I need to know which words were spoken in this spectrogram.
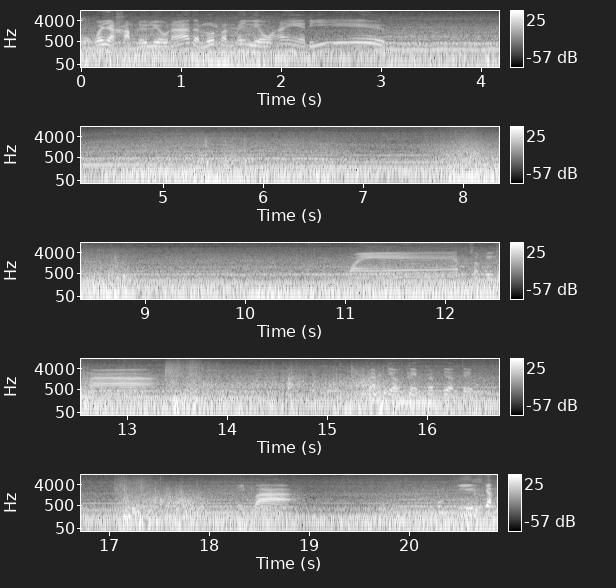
ผมก็อยากขับเร็วๆนะ แต่รถมันไม่เร็วให้อะดิแหวบสวิงมาแป๊บเดียวเต็มแป๊บเดียวเต็มไอ้บ้าเมื่อกี้ยัง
